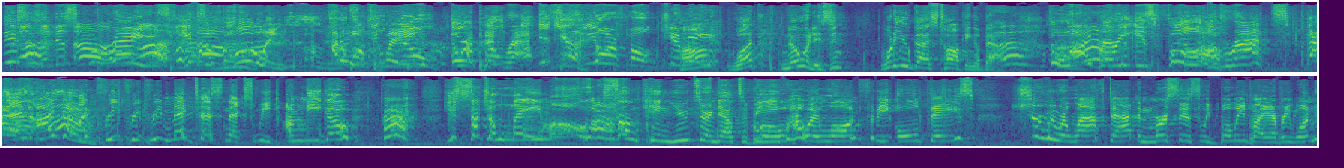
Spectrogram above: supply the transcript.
This is a disgrace! It's appalling! I don't want plays or a pet rat! Is your fault, Jimmy! Huh? What? No, it isn't. What are you guys talking about? Uh, the uh, library is full uh, of rats! And I got my um. pre-pre-pre med test next week, amigo! Ah, You're such a lame... Oh, Some king you turned out to be. Oh, how I long for the old days. Sure, we were laughed at and mercilessly bullied by everyone,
